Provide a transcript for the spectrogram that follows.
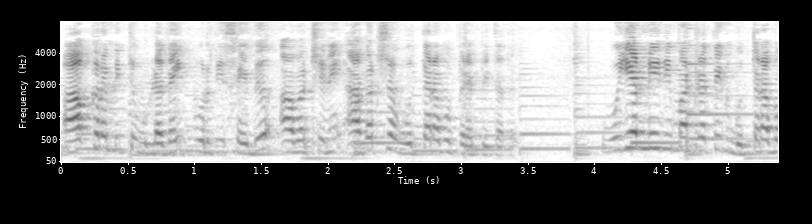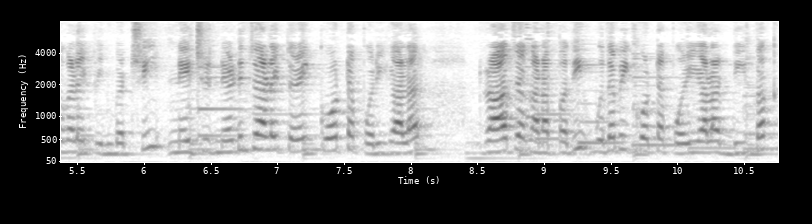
ஆக்கிரமித்து உள்ளதை உறுதி செய்து அவற்றினை அகற்ற உத்தரவு பிறப்பித்தது. உயர்நீதிமன்றத்தின் உத்தரவுகளை பின்பற்றி நேற்று நெடுஞ்சாலைத்துறை கோட்ட பொறியாளர் ராஜகணபதி உதவி கோட்ட பொறியாளர் தீபக்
